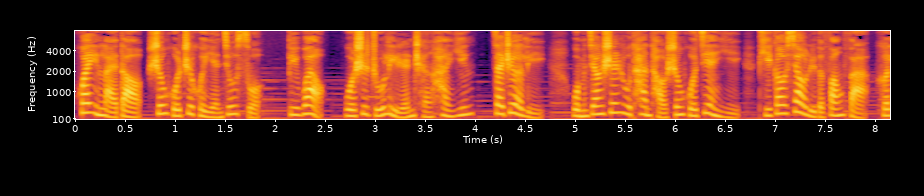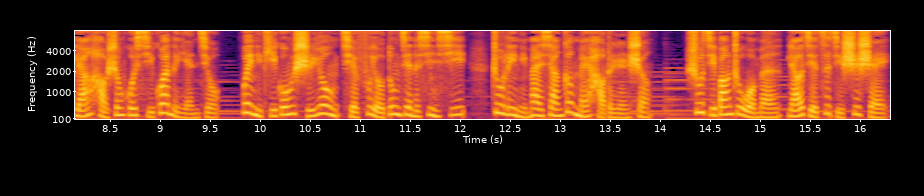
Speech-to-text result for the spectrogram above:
欢迎来到生活智慧研究所，Be Well，我是主理人陈汉英。在这里，我们将深入探讨生活建议、提高效率的方法和良好生活习惯的研究，为你提供实用且富有洞见的信息，助力你迈向更美好的人生。书籍帮助我们了解自己是谁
